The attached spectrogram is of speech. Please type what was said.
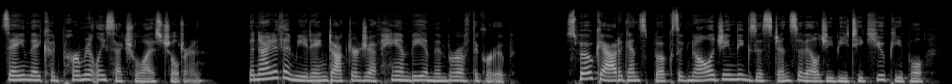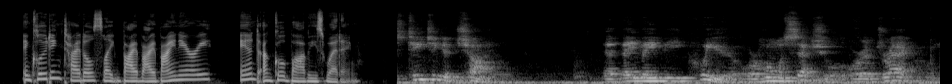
saying they could permanently sexualize children. The night of the meeting, Dr. Jeff Hamby, a member of the group, spoke out against books acknowledging the existence of LGBTQ people including titles like Bye Bye Binary and Uncle Bobby's Wedding. Teaching a child that they may be queer or homosexual or a drag queen,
